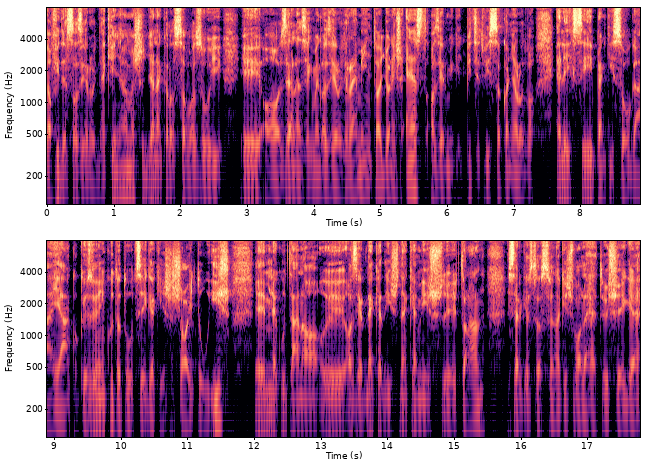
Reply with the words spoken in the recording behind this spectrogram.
A Fidesz azért, hogy ne kényelmesedjenek el a szavazói, az ellenzék meg azért, hogy reményt adjon, és ezt azért még egy picit visszakanyarodva elég szépen kiszolgálják a közönkutató cégek és a sajtó is, minek utána azért neked is, nekem is, talán szerkesztőasszonynak is van lehetősége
